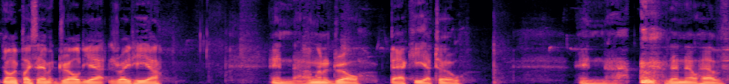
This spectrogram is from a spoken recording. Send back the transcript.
the only place I haven't drilled yet is right here. And uh, I'm going to drill back here too. And uh, then they'll have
